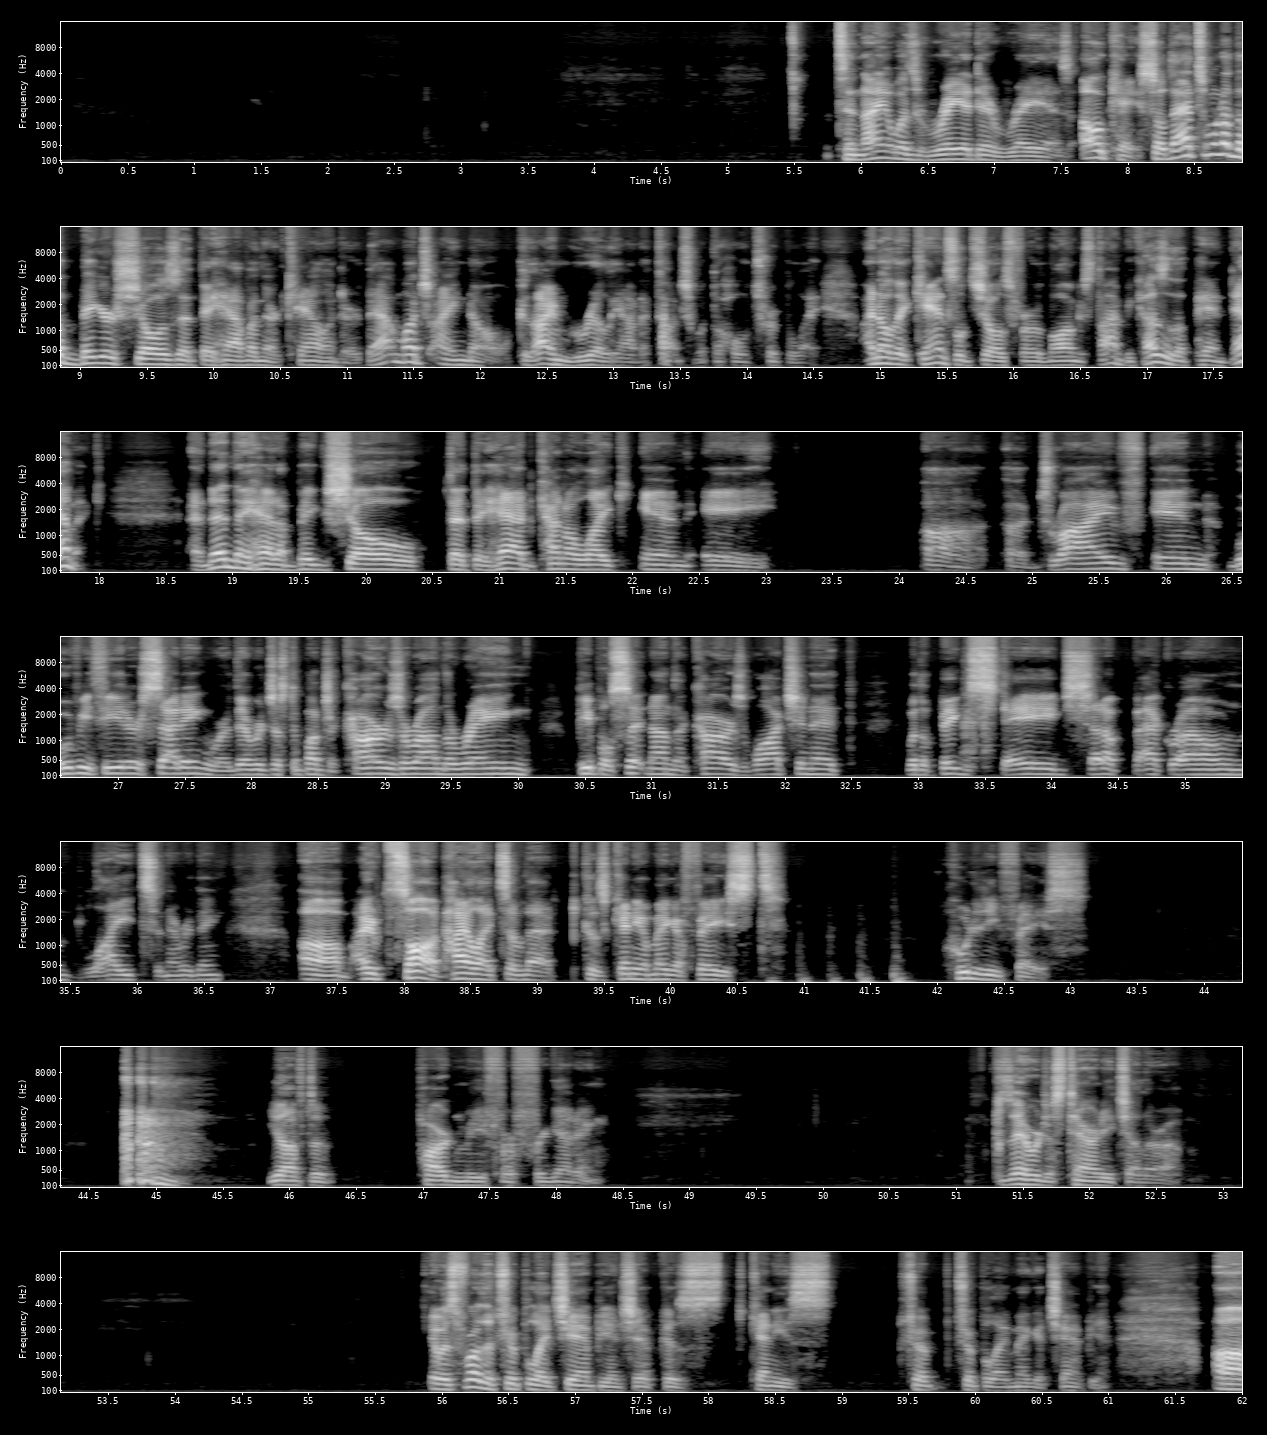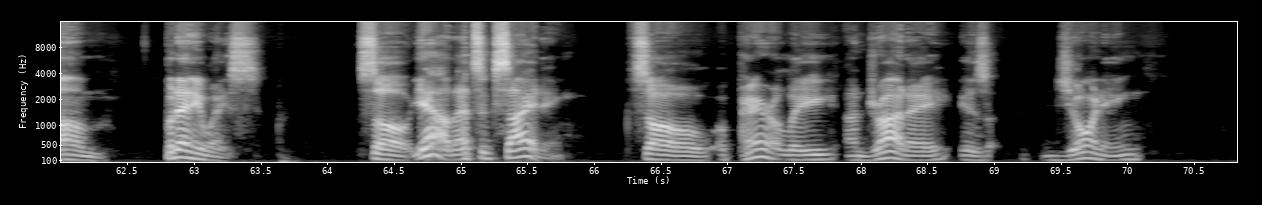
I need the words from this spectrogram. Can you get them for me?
Tonight was Rey de Reyes. Okay, so that's one of the bigger shows that they have on their calendar. That much I know because I'm really out of touch with the whole AAA. I know they canceled shows for the longest time because of the pandemic. And then they had a big show that they had kind of like in a uh, a drive-in movie theater setting where there were just a bunch of cars around the ring, people sitting on the cars watching it with a big stage, set up background lights and everything. Um, I saw highlights of that because Kenny Omega faced. Who did he face? You'll have to pardon me for forgetting because they were just tearing each other up. It was for the AAA championship because Kenny's tri- AAA mega champion. Um, but anyways, so yeah, that's exciting. So apparently Andrade is joining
